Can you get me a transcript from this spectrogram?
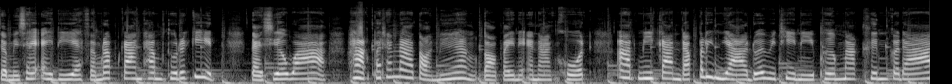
จะไม่ใช่ไอเดียสำหรับการทำธุรกิจ แต่เชื่อว่าหากพัฒนาต่อเนื่องต่อไปในอนาคต อาจมีการรับปริญญาด้วยวิธีนี้เพิ่มมากขึ้นก็ได้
